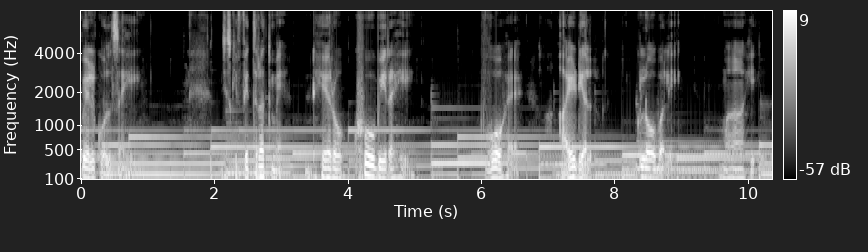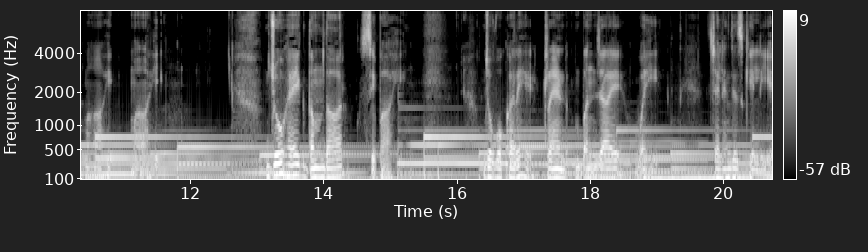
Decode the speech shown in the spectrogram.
बिल्कुल सही। जिसकी फितरत में ढेरों खूबी रही। वो है आइडियल ग्लोबली माही माही माही। जो है एक दमदार सिपाही। जो वो करे ट्रेंड बन जाए, वही। चैलेंजेस के लिए।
